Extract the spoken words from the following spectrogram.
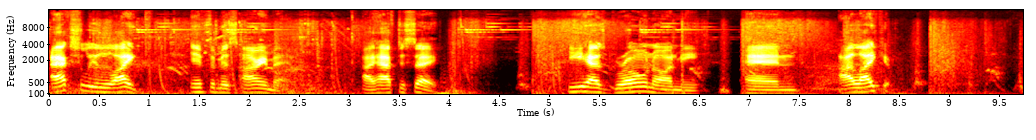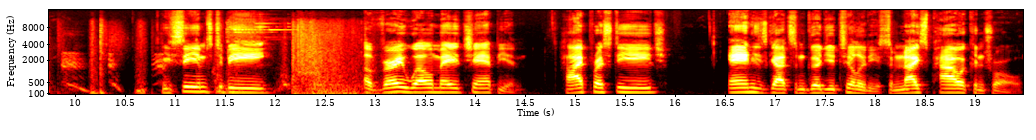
actually like Infamous Iron Man. I have to say. He has grown on me, and I like him. He seems to be a very well made champion. High prestige, and he's got some good utility, some nice power control.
